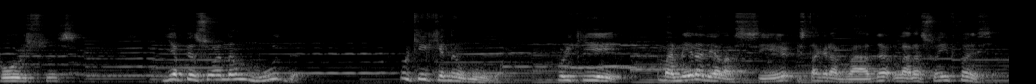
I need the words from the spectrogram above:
cursos, e a pessoa não muda. Por que, que não muda? Porque a maneira dela ser está gravada lá na sua infância.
